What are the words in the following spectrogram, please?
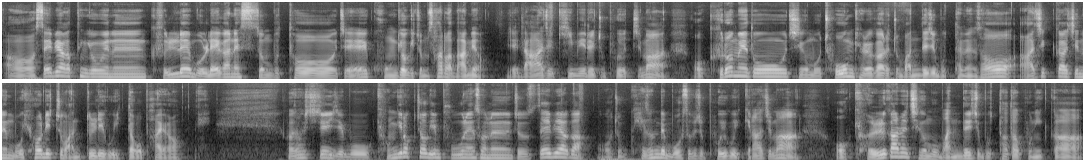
어, 세비야 같은 경우에는 근래 뭐 레가네스전부터 이제 공격이 좀 살아나며 이제 나아질 기미를 좀 보였지만 어, 그럼에도 지금 뭐 좋은 결과를 좀 만들지 못하면서 아직까지는 뭐 혈이 좀 안 뚫리고 있다고 봐요. 네. 그래서 확실히 이제 뭐 경기력적인 부분에서는 좀 세비야가 어, 좀 개선된 모습을 좀 보이고 있긴 하지만 어, 결과를 지금 뭐 만들지 못하다 보니까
